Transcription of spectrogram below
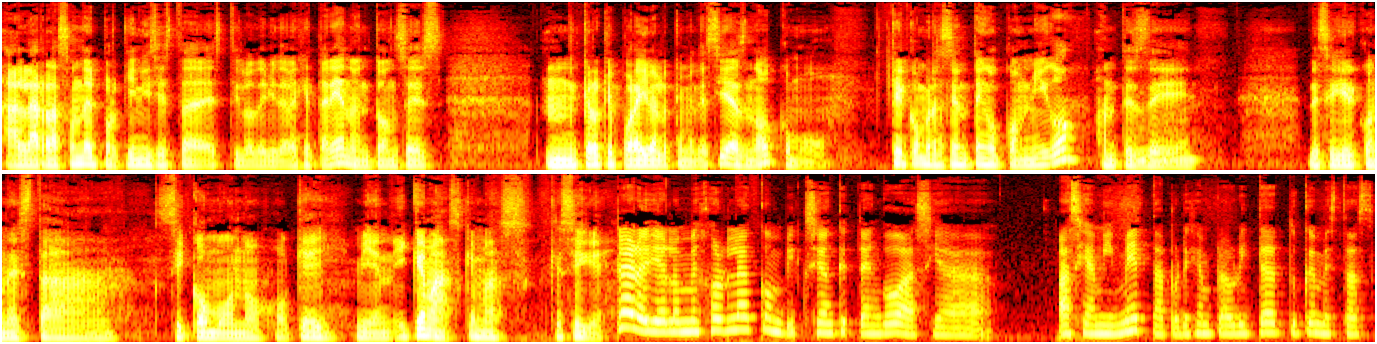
a, la razón del por qué inicié este estilo de vida vegetariano. Entonces, mm, creo que por ahí va lo que me decías, ¿no? Como qué conversación tengo conmigo antes de, de seguir con esta sí como no, ok, bien. ¿Y qué más? ¿Qué más? ¿Qué sigue? Claro, y a lo mejor la convicción que tengo hacia, hacia mi meta. Por ejemplo, ahorita tú que me estás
